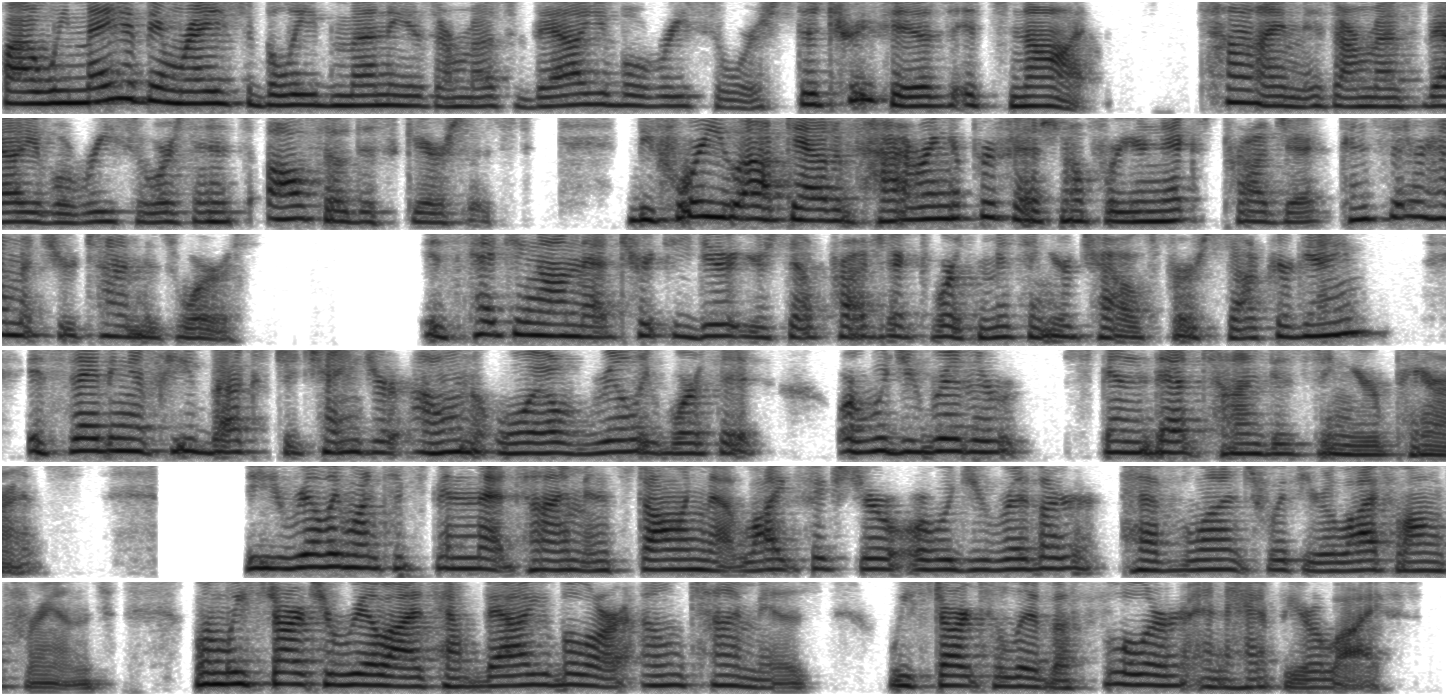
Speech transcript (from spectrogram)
While we may have been raised to believe money is our most valuable resource, the truth is it's not. Time is our most valuable resource, and it's also the scarcest. Before you opt out of hiring a professional for your next project, consider how much your time is worth. Is taking on that tricky do it yourself project worth missing your child's first soccer game? Is saving a few bucks to change your own oil really worth it? Or would you rather spend that time visiting your parents? Do you really want to spend that time installing that light fixture, or would you rather have lunch with your lifelong friends? When we start to realize how valuable our own time is, we start to live a fuller and happier life.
